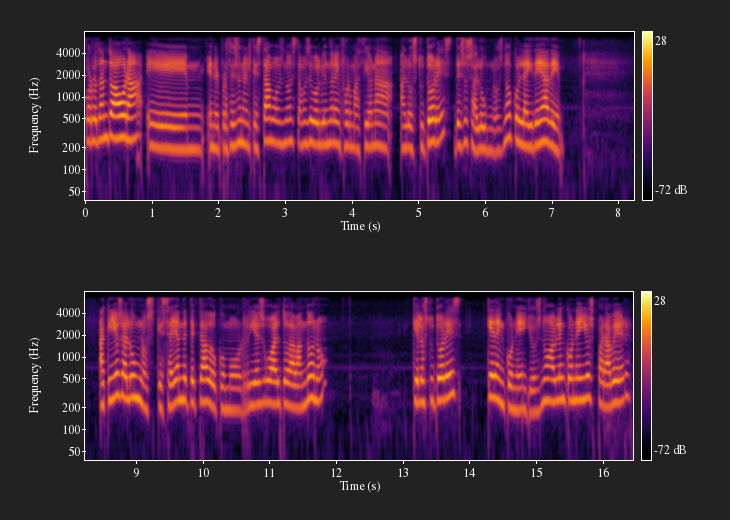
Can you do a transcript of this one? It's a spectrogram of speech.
Por lo tanto, ahora, eh, en el proceso en el que estamos, ¿no? estamos devolviendo la información a, los tutores de esos alumnos, ¿no? con la idea de aquellos alumnos que se hayan detectado como riesgo alto de abandono, que los tutores queden con ellos, ¿no? hablen con ellos para ver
